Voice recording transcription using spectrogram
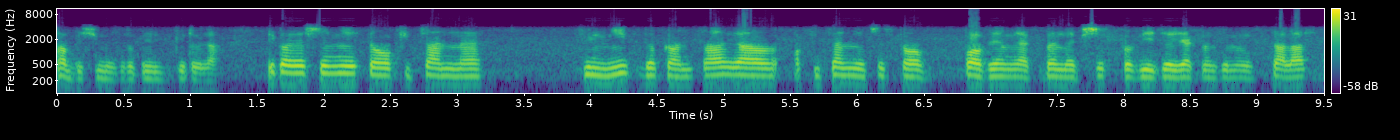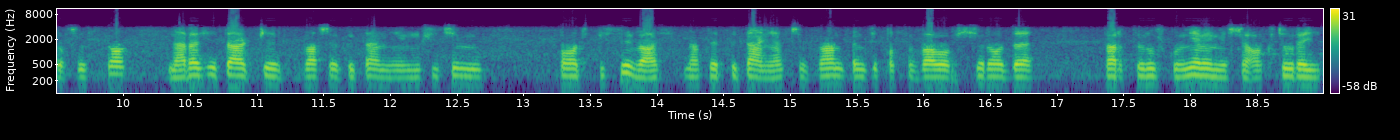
tam byśmy zrobili gryla. Tylko jeszcze nie jest to oficjalny filmik do końca. Ja oficjalnie wszystko powiem, jak będę wszystko wiedział, jak będziemy ustalać to wszystko. Na razie tak jest wasze pytanie. Musicie mi poodpisywać na te pytania, czy wam będzie pasowało w środę w Arturówku. Nie wiem jeszcze o której,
